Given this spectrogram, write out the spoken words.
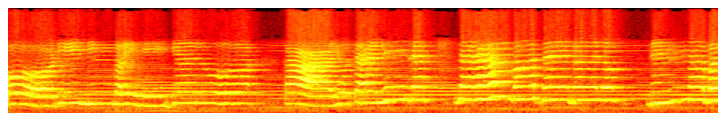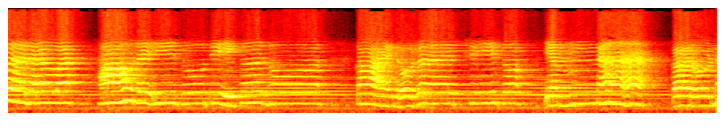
ಓಡಿ ನಿಂಗೈಯಲು ಕಾಯುತ್ತಲಿರ ದೇವತೆಗಳು ನಿನ್ನ ಬರವ ಹಾರೈಸುತ್ತಿಗಲು ಕಾಯ್ದು ರಕ್ಷಿಸೋ ಎನ್ನ ಕರುಣ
